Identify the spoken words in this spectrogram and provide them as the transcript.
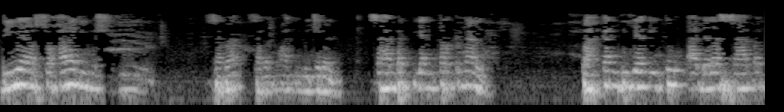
Dia sahabi masyhur. Sahabat, sahabat Mu'ad bin Jabal. Sahabat yang terkenal. Bahkan dia itu adalah sahabat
